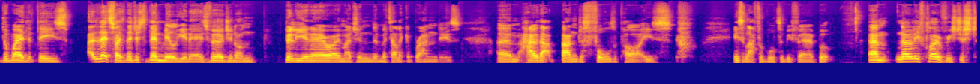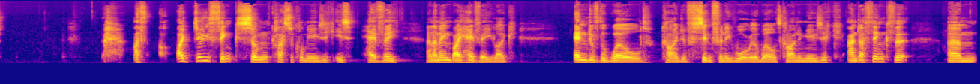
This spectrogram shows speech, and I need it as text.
the way that these uh, let's face it, they're just they're millionaires, Virgin on billionaire. I imagine the Metallica brand is. Um, how that band just falls apart is is laughable to be fair. But um, No Leaf Clover is just I I do think some classical music is heavy, and I mean by heavy like end of the world kind of symphony, War of the Worlds kind of music. And I think that um,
